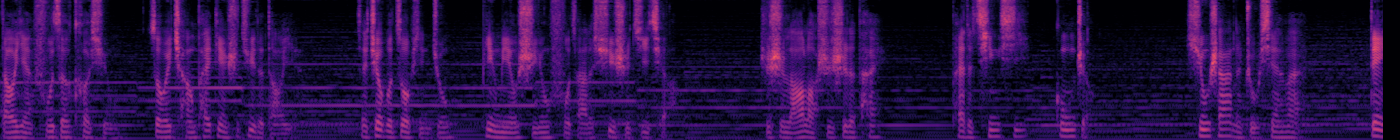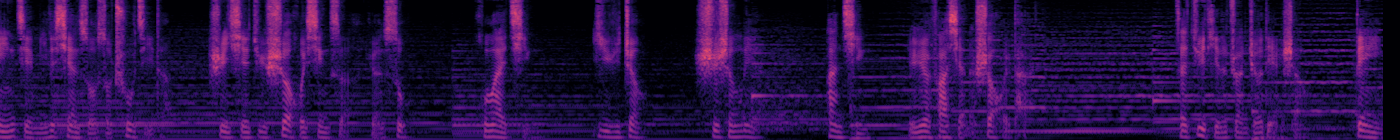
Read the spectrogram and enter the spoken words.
导演福泽克雄作为常拍电视剧的导演，在这部作品中并没有使用复杂的叙事技巧，只是老老实实的拍，拍得清晰工整。凶杀案的主线外，电影解谜的线索所触及的是一些具社会性色元素，婚外情。抑郁症、师生恋、案情也越发显得社会派。在具体的转折点上，电影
